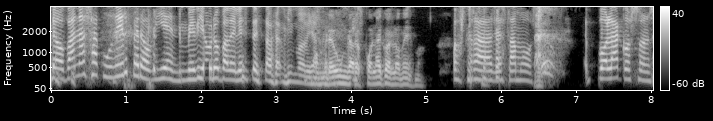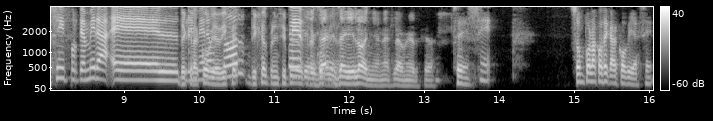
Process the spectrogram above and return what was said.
no, van a sacudir, pero bien. media Europa del Este está ahora mismo, digamos. Hombre, húngaros, polacos es lo mismo. Ostras, ya estamos. Polacos son, sí, porque mira, el. De Cracovia, dije, dije, al principio de Cracovia. Jagiellonian es la universidad. Sí. sí. Son polacos de Cracovia, sí.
